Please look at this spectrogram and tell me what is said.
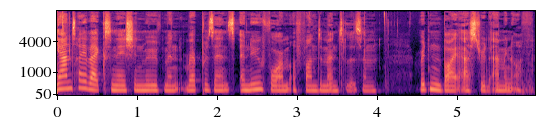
anti vaccination movement represents a new form of fundamentalism, written by Astrid Aminoff.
